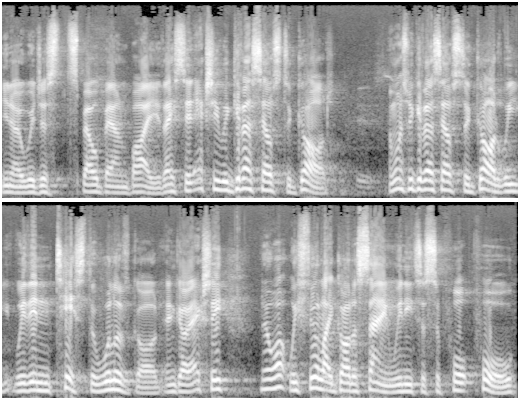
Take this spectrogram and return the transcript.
you know, we're just spellbound by you. They said, actually, we give ourselves to God. And once we give ourselves to God, we, we then test the will of God and go, actually, you know what? We feel like God is saying we need to support Paul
